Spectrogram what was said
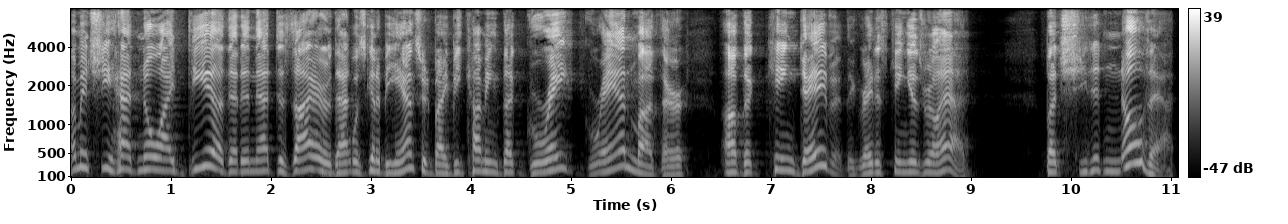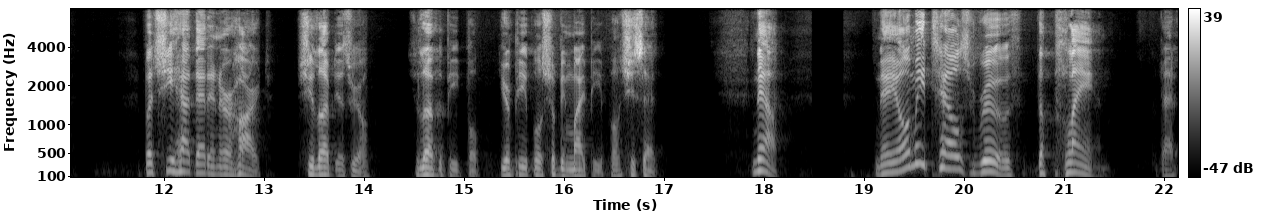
I mean, she had no idea that in that desire that was going to be answered by becoming the great grandmother of the King David, the greatest king Israel had. But she didn't know that. But she had that in her heart. She loved Israel. She loved the people. Your people shall be my people, she said. Now, Naomi tells Ruth the plan that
